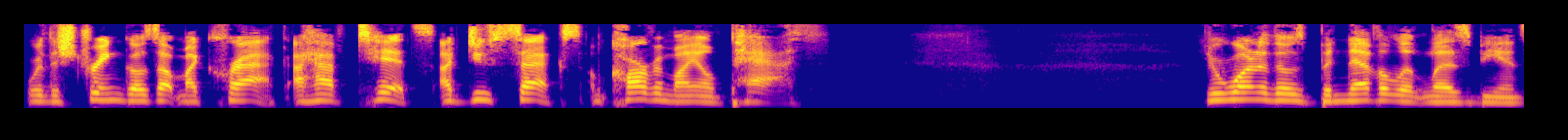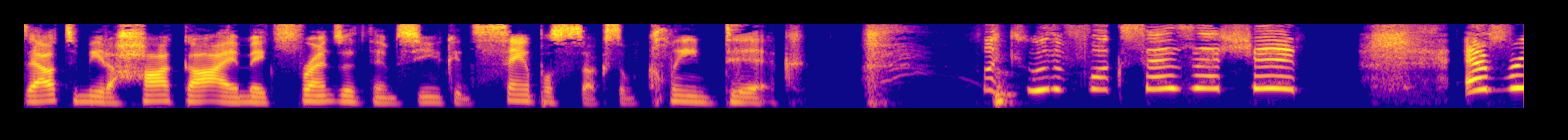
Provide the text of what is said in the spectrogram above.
where the string goes up my crack. I have tits. I do sex. I'm carving my own path. You're one of those benevolent lesbians out to meet a hot guy and make friends with him so you can sample suck some clean dick. Like, who the fuck says that shit? Every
